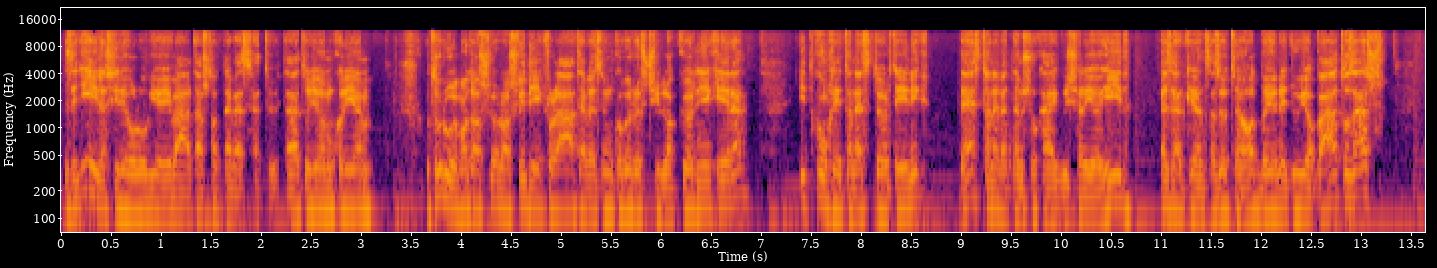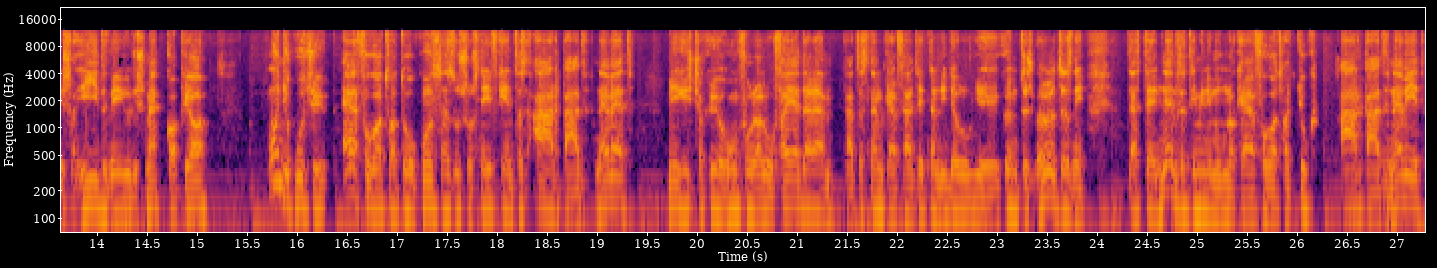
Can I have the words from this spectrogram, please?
Ez egy éles ideológiai váltásnak nevezhető. Tehát ugye amikor ilyen a turulmadaras vidékről átevezünk a Vörös Csillag környékére, itt konkrétan ez történik, de ezt a nevet nem sokáig viseli a híd. 1956-ban jön egy újabb változás, és a híd végül is megkapja mondjuk úgy, hogy elfogadható konszenzusos névként az Árpád nevet, mégiscsak ő a honfoglaló fejedelem, tehát ezt nem kell feltétlenül ideológiai köntösbe öltözni, tehát egy nemzeti minimumnak elfogadhatjuk Árpád nevét,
